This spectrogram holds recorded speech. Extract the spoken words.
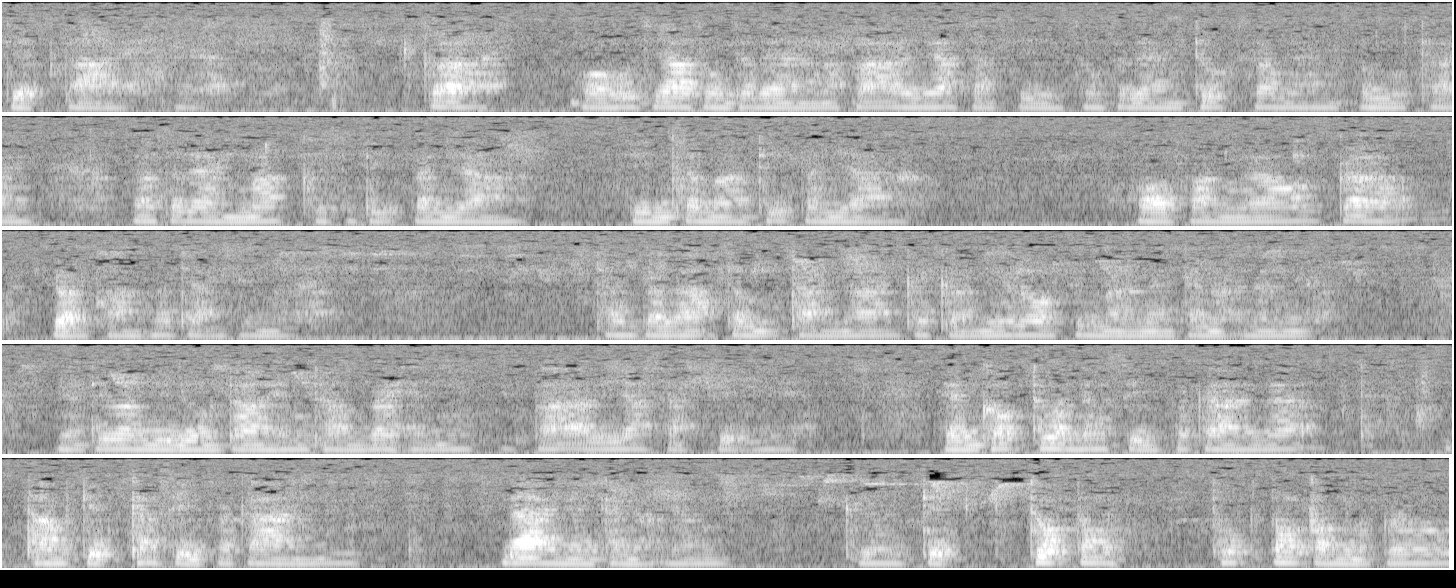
เจ็บตาย ก็พอพระเจ้าทรงแสดงพระอริยสัจสี่ทรงแสดงทุกแสดงสมุทัย แล้วแสดงมรรคคือสติปัญญาศีลสมาธิปัญญา พอฟังแล้วก็เกิดความเข้าใจขึ้นมาท่านกละสมุทัยได้ก็เกิดนิโรธขึ้นมาในขณะนั้นเนี่ยเนี่ยที่ว่ามีดวงตาเห็นธรรมก็เห็นพระอริยสัจสี่เห็นครบถ้วนทั้งสี่ประการและทำกิจทั้งสี่ประการได้ในขณะนั้น คือกิจทุกต้องทุกต้องกำหนดรู้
